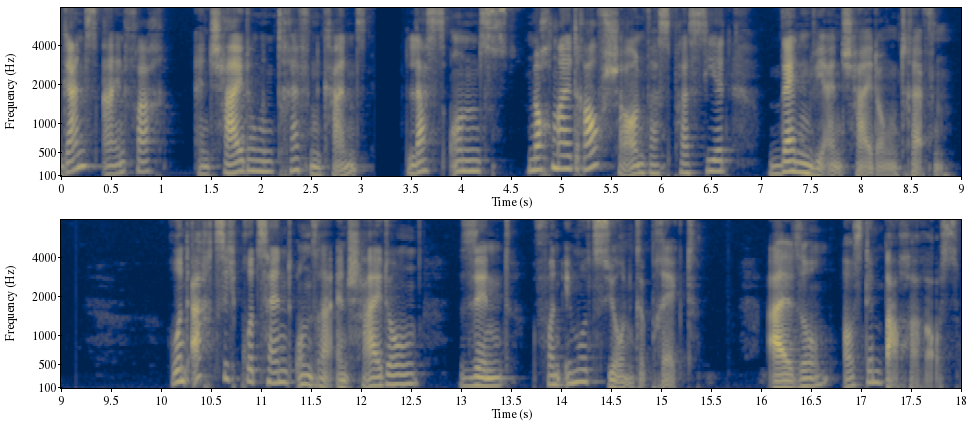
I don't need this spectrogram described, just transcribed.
ganz einfach Entscheidungen treffen kannst, lass uns nochmal draufschauen, was passiert, wenn wir Entscheidungen treffen. Rund 80 Prozent unserer Entscheidungen sind von Emotionen geprägt, also aus dem Bauch heraus.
